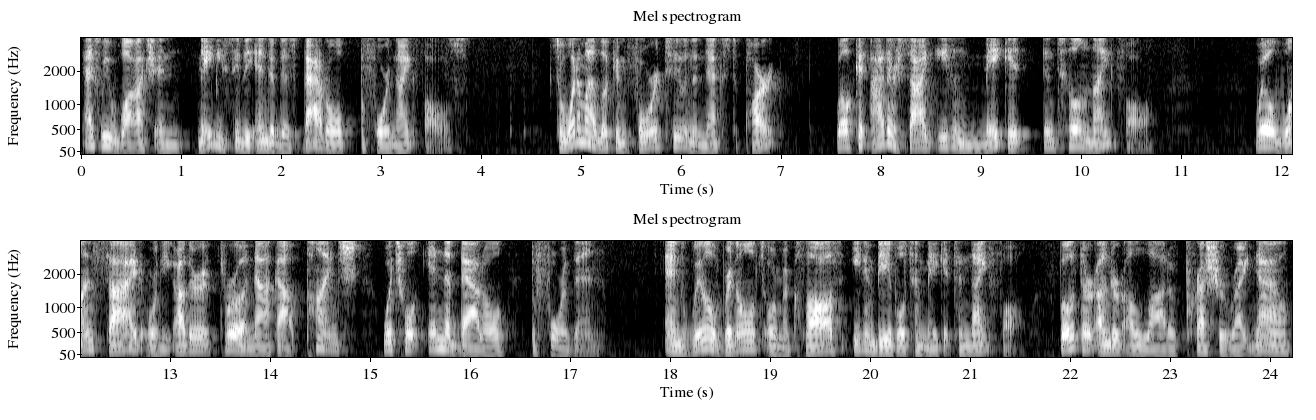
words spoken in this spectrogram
as we watch and maybe see the end of this battle before night falls. So, what am I looking forward to in the next part? Well, can either side even make it until nightfall? Will one side or the other throw a knockout punch which will end the battle before then. And will Reynolds or McLaws even be able to make it to nightfall? Both are under a lot of pressure right now,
